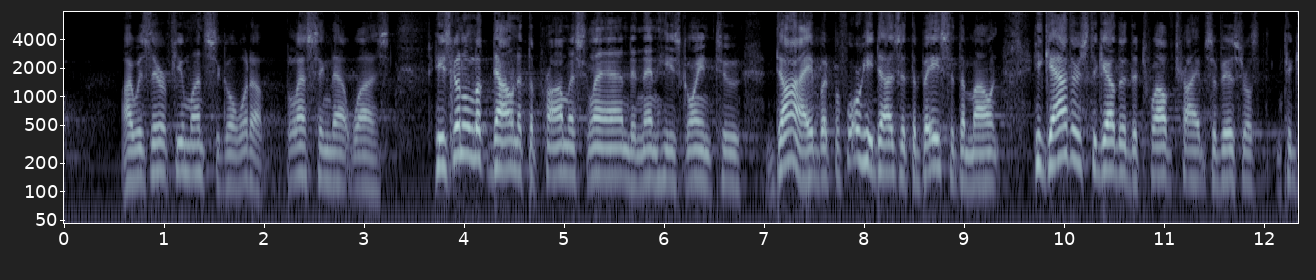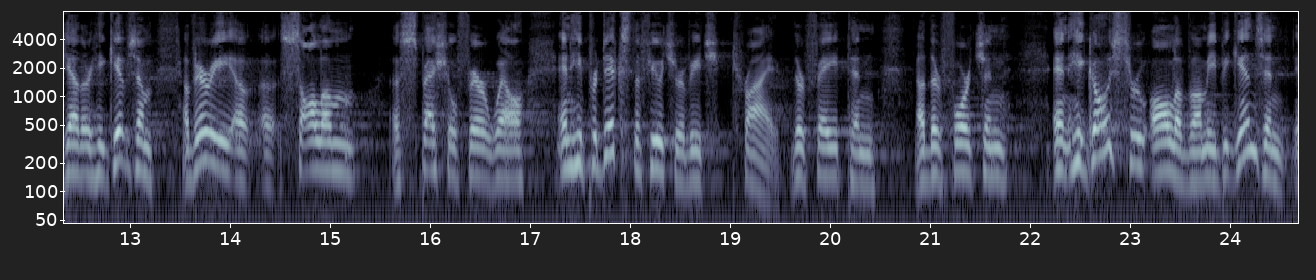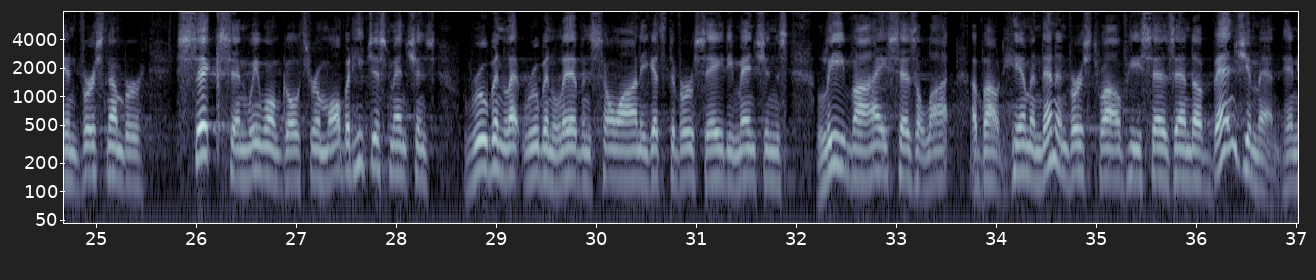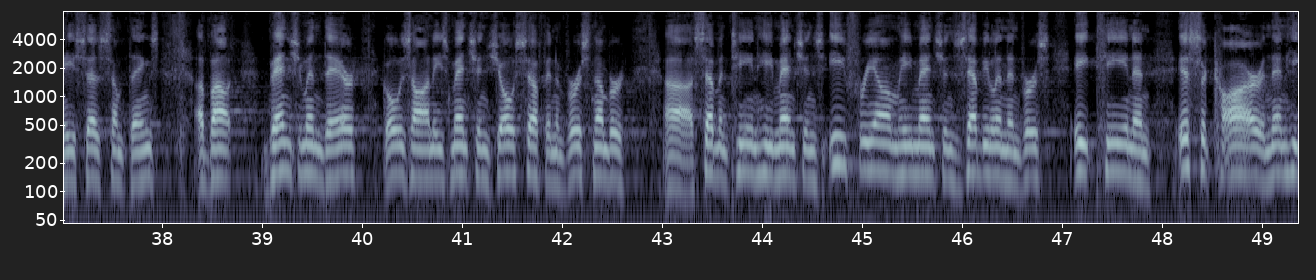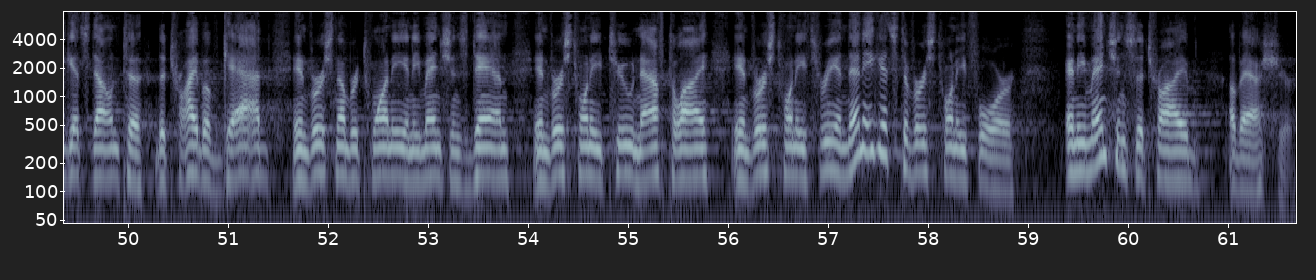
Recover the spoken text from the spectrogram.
I was there a few months ago. What a blessing that was. He's going to look down at the promised land and then he's going to die. But before he does, at the base of the mount, he gathers together the 12 tribes of Israel together. He gives them a very uh, uh, solemn, a special farewell, and he predicts the future of each tribe, their fate and uh, their fortune. And he goes through all of them. He begins in, in verse number six, and we won't go through them all, but he just mentions Reuben, let Reuben live, and so on. He gets to verse 8, he mentions Levi, says a lot about him. And then in verse 12, he says, and of Benjamin, and he says some things about Benjamin there. Goes on, he's mentioned Joseph, and in verse number uh, 17, he mentions Ephraim, he mentions Zebulun in verse 18, and Issachar, and then he gets down to the tribe of Gad in verse number 20, and he mentions Dan in verse 22, Naphtali in verse 23, and then he gets to verse 24 and he mentions the tribe of Asher.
